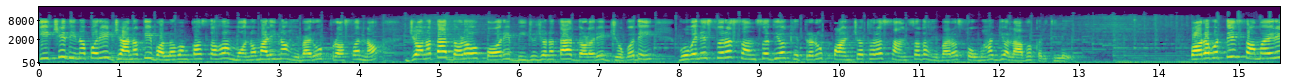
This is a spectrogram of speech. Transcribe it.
କିଛି ଦିନ ପରେ ଜାନକୀ ବଲ୍ଲଭଙ୍କ ସହ ମନୋମାଳିନ ହେବାରୁ ପ୍ରସନ୍ନ ଜନତା ଦଳ ଓ ପରେ ବିଜୁ ଜନତା ଦଳରେ ଯୋଗ ଦେଇ ଭୁବନେଶ୍ୱର ସଂସଦୀୟ କ୍ଷେତ୍ରରୁ ପାଞ୍ଚଥର ସାଂସଦ ହେବାର ସୌଭାଗ୍ୟ ଲାଭ କରିଥିଲେ ପରବର୍ତ୍ତୀ ସମୟରେ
